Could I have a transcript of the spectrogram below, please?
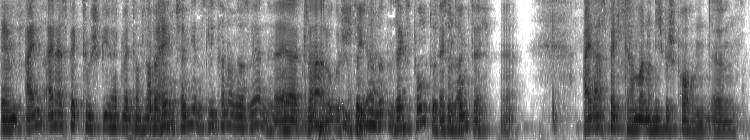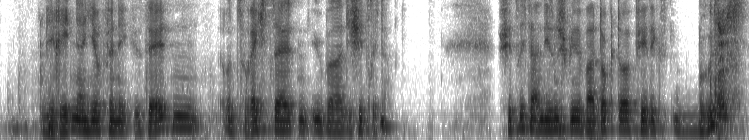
Ähm, ein, ein Aspekt zum Spiel hatten wir jetzt noch nicht. Aber hey, Champions League kann auch was werden. ja, ja, klar, logisch. Sind Ja. nur sechs Punkte Sechs zu Punkte. Ja. Ein Aspekt haben wir noch nicht besprochen. Ähm, wir reden ja hier, finde ich, selten und zu Recht selten über die Schiedsrichter. Schiedsrichter in diesem Spiel war Dr. Felix Brüch.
